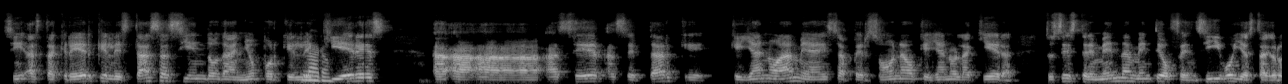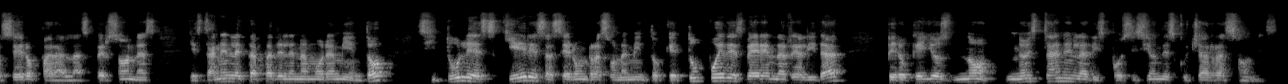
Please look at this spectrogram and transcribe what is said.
¿sí? hasta creer que le estás haciendo daño porque le quieres hacer aceptar que, que ya no ame a esa persona o que ya no la quiera. Entonces es tremendamente ofensivo y hasta grosero para las personas que están en la etapa del enamoramiento, si tú les quieres hacer un razonamiento que tú puedes ver en la realidad, pero que ellos no, no están en la disposición de escuchar razones.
